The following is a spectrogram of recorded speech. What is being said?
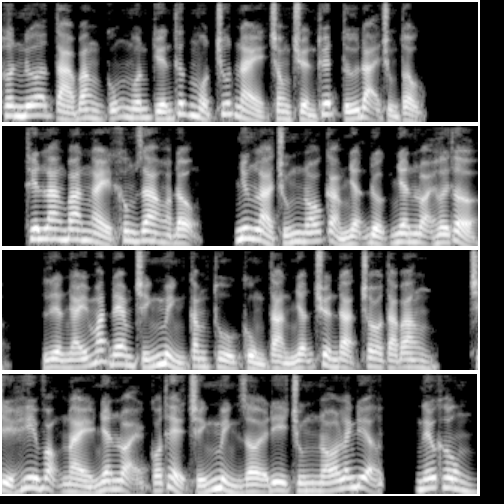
hơn nữa tà băng cũng muốn kiến thức một chút này trong truyền thuyết tứ đại chủng tộc. Thiên lang ban ngày không ra hoạt động, nhưng là chúng nó cảm nhận được nhân loại hơi thở, liền nháy mắt đem chính mình căm thù cùng tàn nhẫn truyền đạt cho tà băng, chỉ hy vọng này nhân loại có thể chính mình rời đi chúng nó lãnh địa, nếu không,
